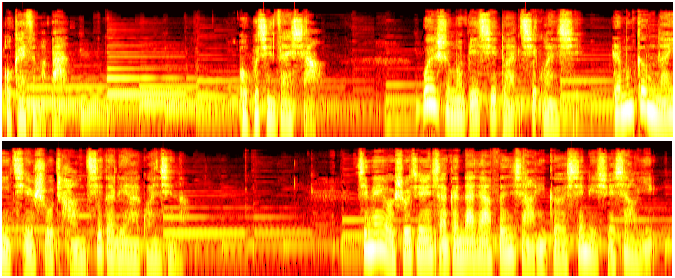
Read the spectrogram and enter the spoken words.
我该怎么办？我不禁在想，为什么比起短期关系，人们更难以结束长期的恋爱关系呢？今天有书君想跟大家分享一个心理学效应——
